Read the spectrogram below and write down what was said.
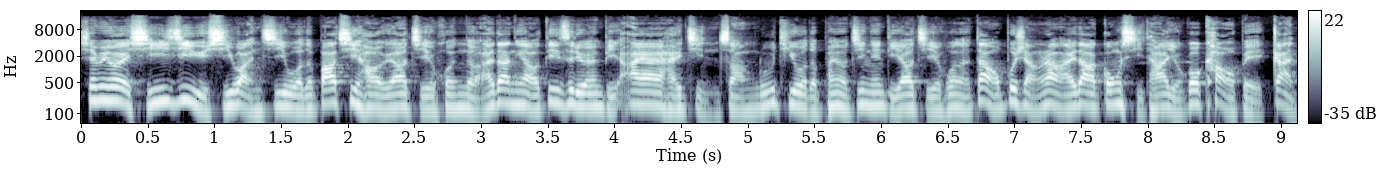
下面一位洗衣机与洗碗机，我的八七好友要结婚了。挨大你好，第一次留言比爱爱还紧张。如题，我的朋友今年底要结婚了，但我不想让挨大恭喜他，有够靠北干。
